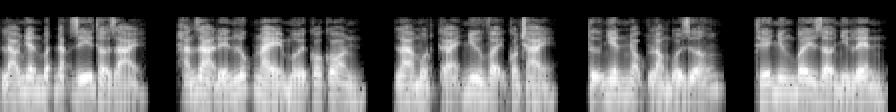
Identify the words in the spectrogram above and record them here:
Lão nhân bất đắc dĩ thở dài, hắn già đến lúc này mới có con, là một cái như vậy con trai, tự nhiên nhọc lòng bồi dưỡng, thế nhưng bây giờ nhìn lên,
